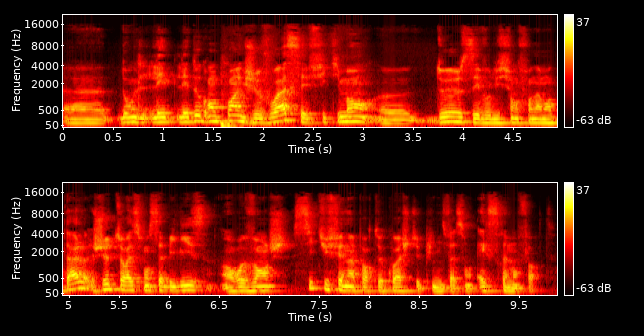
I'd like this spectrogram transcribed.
Euh, donc les, deux grands points que je vois, c'est effectivement euh, deux évolutions fondamentales. Je te responsabilise, en revanche, si tu fais n'importe quoi, je te punis de façon extrêmement forte.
